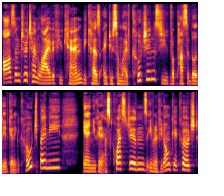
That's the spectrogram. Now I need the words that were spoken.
awesome to attend live if you can, because I do some live coaching. So you have a possibility of getting coached by me and you can ask questions, even if you don't get coached.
